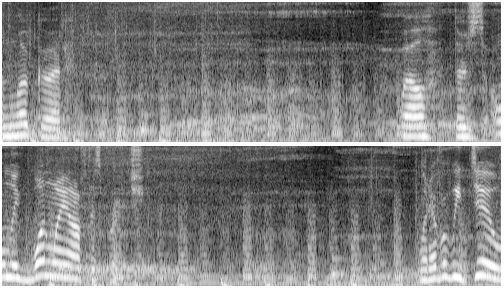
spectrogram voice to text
Doesn't look good. Well, there's only one way off this bridge. Whatever we do,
